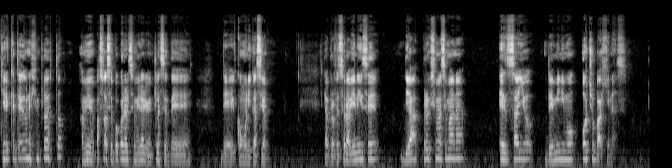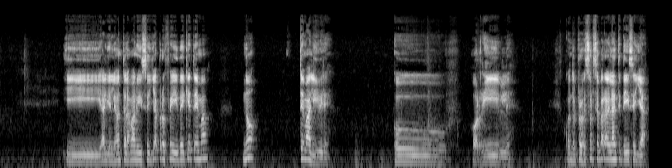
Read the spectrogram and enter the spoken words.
¿Quieres que te dé un ejemplo de esto? A mí me pasó hace poco en el seminario, en clases de, comunicación. La profesora viene y dice, ya, próxima semana, ensayo de mínimo 8 páginas. Y alguien levanta la mano y dice, ya, profe, ¿y de qué tema? No, tema libre. Uh, horrible. Cuando el profesor se para adelante y te dice, ya,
